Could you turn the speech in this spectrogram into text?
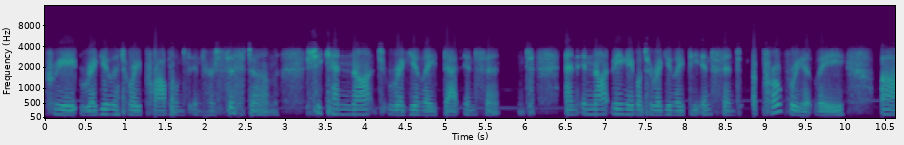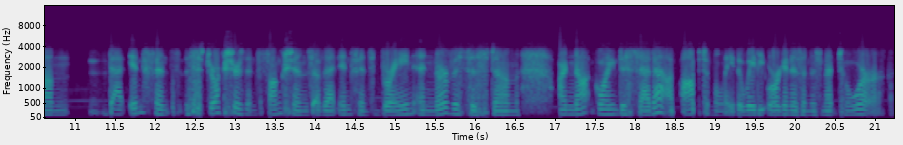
create regulatory problems in her system, she cannot regulate that infant. And in not being able to regulate the infant appropriately, um, that infant's the structures and functions of that infant's brain and nervous system are not going to set up optimally the way the organism is meant to work.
